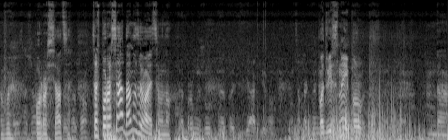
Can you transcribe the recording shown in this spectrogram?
в порося. Це, це ж порося, да, називається воно? Це промежутне, то як його. Ну, Подвісний по. Да.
